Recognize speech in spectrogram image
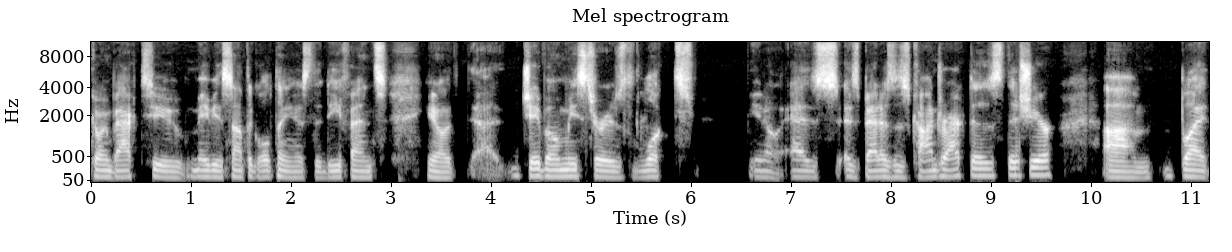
going back to maybe it's not the goaltending, it's the defense. You know, uh, Jay Bouwmeester has looked, you know, as as bad as his contract is this year, um, but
